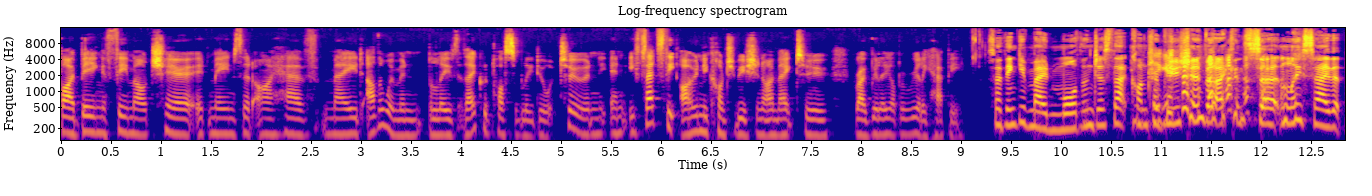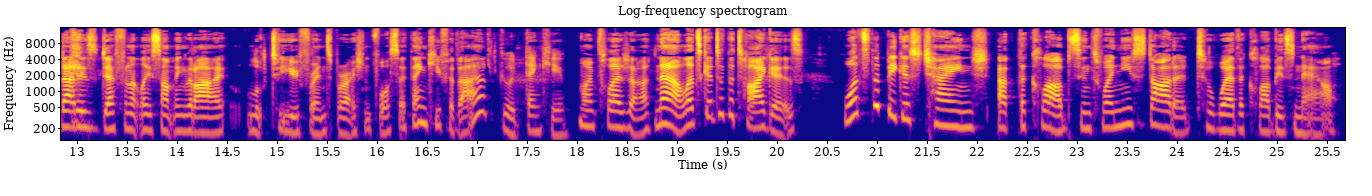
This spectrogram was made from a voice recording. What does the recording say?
by being a female chair, it means that I have made other women believe that they could possibly do it too. And, and if that's the only contribution I make to rugby league, I'll be really happy. So I think you've made more than just that contribution, but I can certainly say that that is definitely something that I look to you for inspiration for. So thank you for that. Good, thank you. My pleasure. Now let's get to the Tigers. What's the biggest change at the club since when you started to where the club is now?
